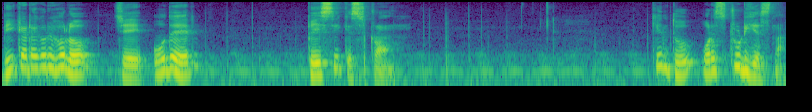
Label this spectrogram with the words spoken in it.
বি ক্যাটাগরি হলো যে ওদের বেসিক স্ট্রং কিন্তু ওরা স্টুডিয়াস না।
